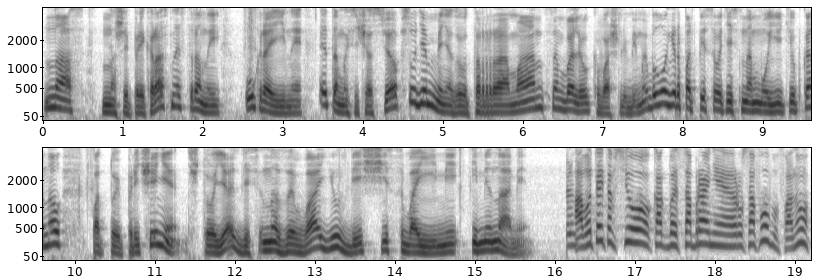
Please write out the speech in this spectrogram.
нас, нашей прекрасной страны, Украины. Это мы сейчас все обсудим. Меня зовут Роман Цымбалюк, ваш любимый блогер. Подписывайтесь на мой YouTube канал по той причине, что я здесь называю вещи своими именами. А вот это все как бы собрание русофобов, оно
